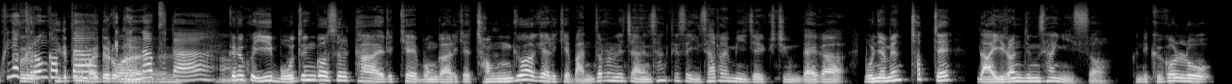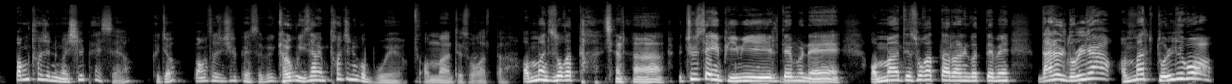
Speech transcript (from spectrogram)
그냥 그 그, 런가 이 대표님 보다. 말대로 그렇게 됐나 아, 보다. 어. 그리고 이 모든 것을 다 이렇게 뭔가 이렇게 정교하게 이렇게 만들어내지 않은 상태에서 이 사람이 이제 지금 내가 뭐냐면 첫째 나 이런 증상이 있어. 근데 그걸로 뻥 터지는 건 실패했어요. 그죠? 뻥 터지 실패했어. 그 결국 이 사람이 터지는 거 뭐예요? 엄마한테 속았다. 엄마한테 속았다 하잖아. 출생의 비밀 때문에 엄마한테 속았다라는 것 때문에 나를 놀려? 엄마도 놀리고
